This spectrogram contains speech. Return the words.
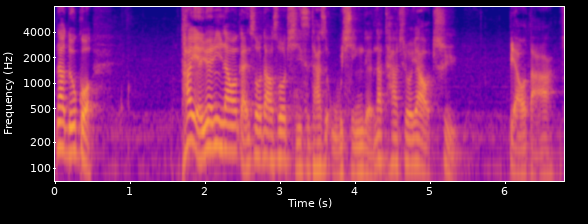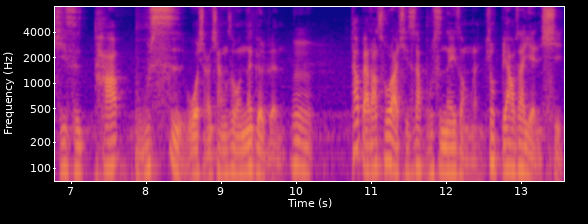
那如果他也愿意让我感受到说，其实他是无心的，那他就要去表达，其实他不是我想象中那个人。嗯，他表达出来，其实他不是那种人，就不要再演戏。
